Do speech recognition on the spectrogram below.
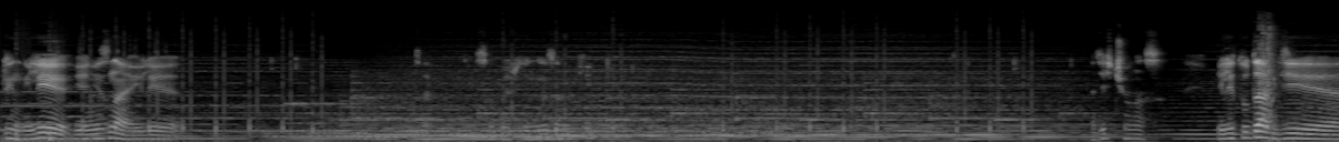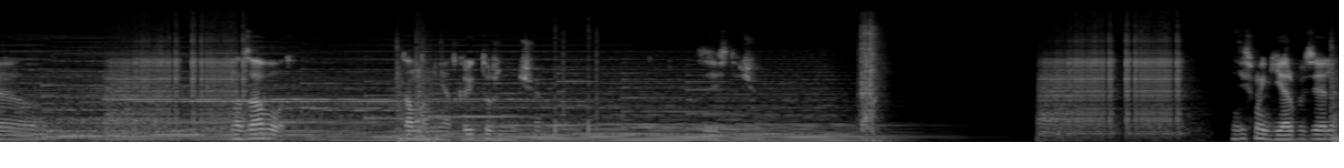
Блин, или, я не знаю, или... А здесь что у нас? Или туда, где на завод. Там нам не открыть тоже ничего. Здесь-то что? Здесь мы герб взяли.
